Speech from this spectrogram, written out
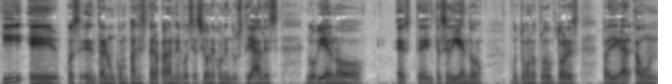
y eh, pues entrar en un compás de espera para las negociaciones con industriales, gobierno este, intercediendo junto con los productores para llegar a un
